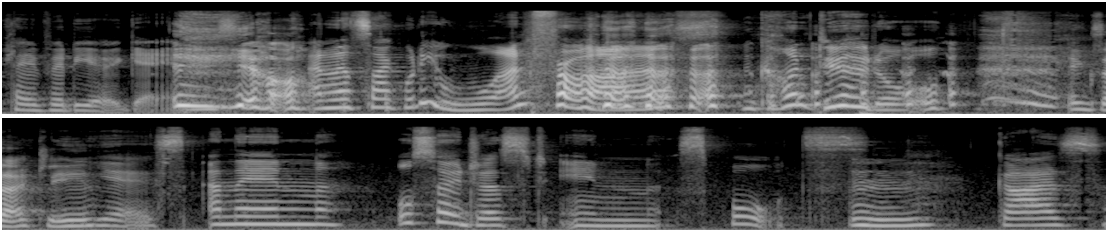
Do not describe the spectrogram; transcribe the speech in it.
play video games. yeah, And it's like, what do you want from us? I can't do it all. exactly. Yes. And then also just in sports, Mm. guys,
